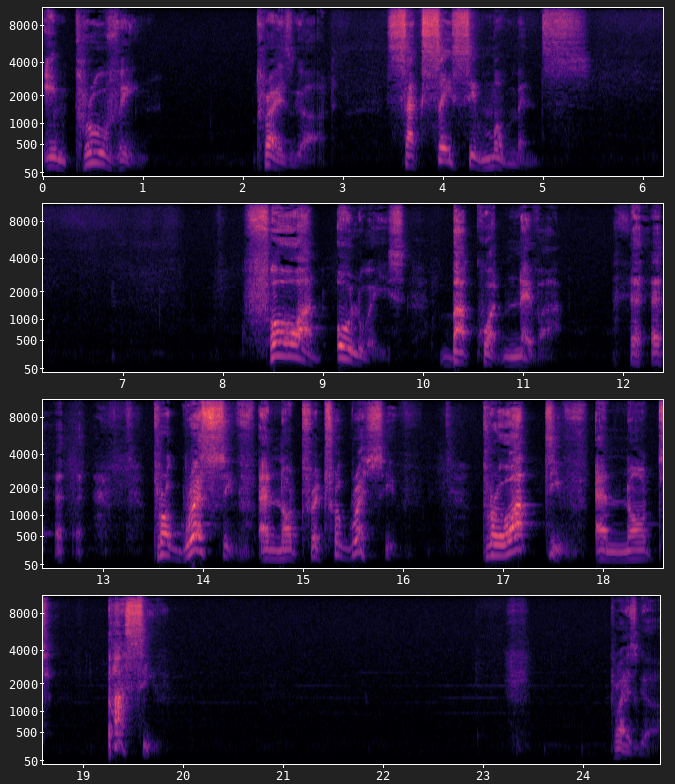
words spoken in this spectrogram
improving, praise God, successive movements, forward always, backward never, progressive and not retrogressive, proactive and not passive. Praise God.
